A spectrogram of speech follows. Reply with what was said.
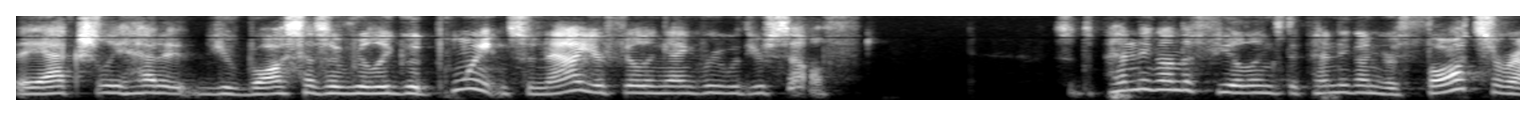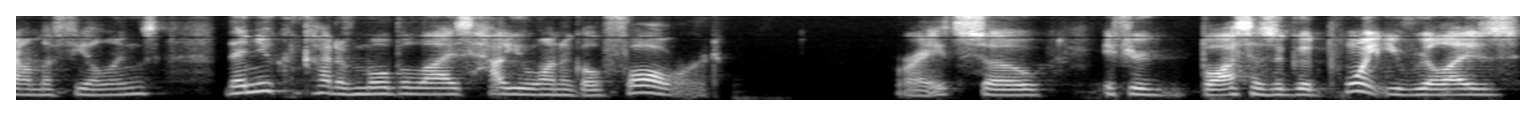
they actually had it your boss has a really good point and so now you're feeling angry with yourself so depending on the feelings depending on your thoughts around the feelings then you can kind of mobilize how you want to go forward right so if your boss has a good point you realize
